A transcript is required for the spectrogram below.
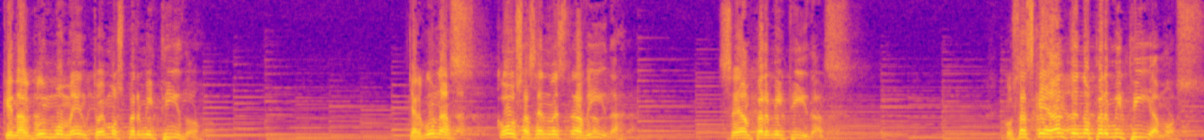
que en algún momento hemos permitido que algunas cosas en nuestra vida sean permitidas. Cosas que antes no permitíamos.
